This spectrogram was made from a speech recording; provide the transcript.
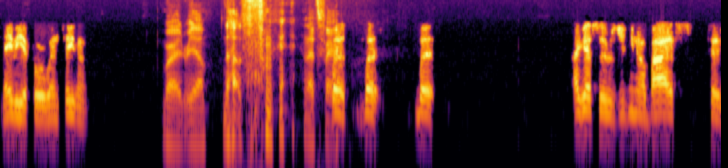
maybe a four win season. Right. Yeah. No, that's fair. but but but I guess it was you know bias to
